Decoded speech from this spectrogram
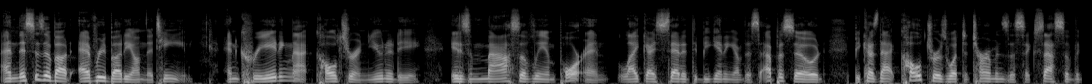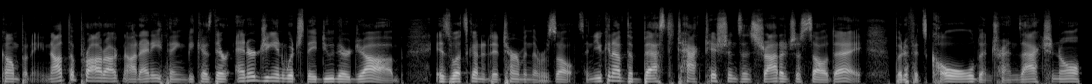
And this is about everybody on the team. And creating that culture and unity is massively important, like I said at the beginning of this episode, because that culture is what determines the success of the company, not the product, not anything, because their energy in which they do their job is what's going to determine the results. And you can have the best tacticians and strategists all day, but if it's cold and transactional,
